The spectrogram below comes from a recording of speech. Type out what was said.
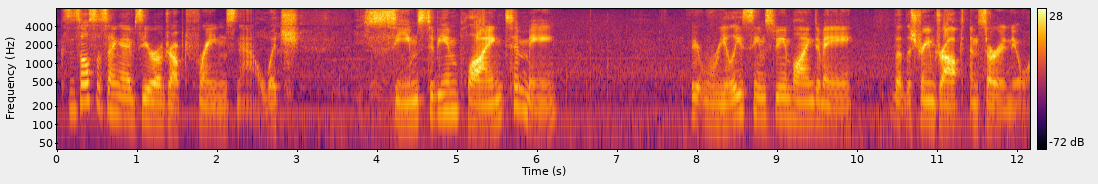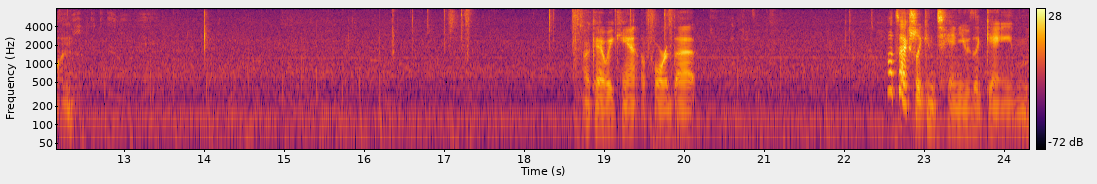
Because it's also saying I have zero dropped frames now, which seems to be implying to me... It really seems to be implying to me that the stream dropped and started a new one. Okay, we can't afford that. Let's actually continue the game.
